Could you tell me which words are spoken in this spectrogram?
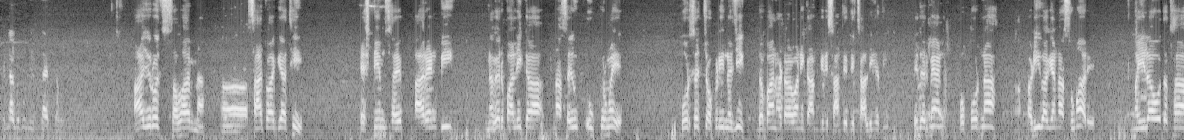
કેટલા લોકોને અટકાયત કરો? આજ રોજ સવારના સાત વાગ્યાથી એસડીએમ સાહેબ આરએનબી નગરપાલિકાના સંયુક્ત ઉપક્રમે બોરસદ ચોકડી નજીક દબાણ હટાવવાની કામગીરી શાંતિથી ચાલી હતી. એ દરમિયાન બપોરના અઢી વાગ્યાના સુમારે મહિલાઓ તથા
